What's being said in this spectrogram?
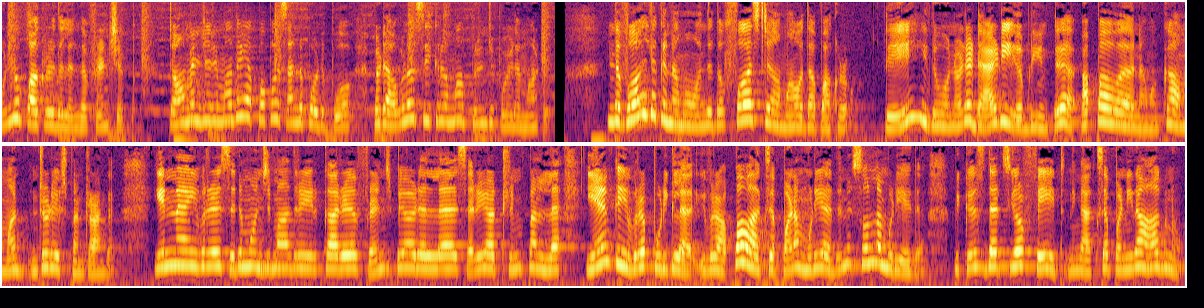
ஒன்றும் பார்க்குறது இல்லை இந்த ஃப்ரெண்ட்ஷிப் டாம் அண்ட் ஜெரி மாதிரி அப்பப்போ சண்டை போட்டுப்போ பட் அவ்வளோ சீக்கிரமாக பிரிஞ்சு போயிட மாட்டோம். இந்த வேர்ல்டுக்கு நம்ம வந்தது ஃபர்ஸ்ட் அம்மாவை தான் பார்க்குறோம். டே இது உன்னோட டேடி அப்படின்ட்டு அப்பாவை நமக்கு அம்மா இன்ட்ரடியூஸ் பண்ணுறாங்க என்ன இவர் சிடுமூஞ்சி மாதிரி இருக்காரு ஃப்ரெஞ்ச் பியர்டு இல்லை சரியாக ட்ரிம் பண்ணல எனக்கு இவரை பிடிக்கல? இவர் அப்பாவை அக்செப்ட் பண்ண முடியாதுன்னு சொல்ல முடியாது. பிகாஸ் தட்ஸ் யுவர் ஃபேட் நீங்கள் அக்செப்ட் பண்ணி தான் ஆகணும்.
